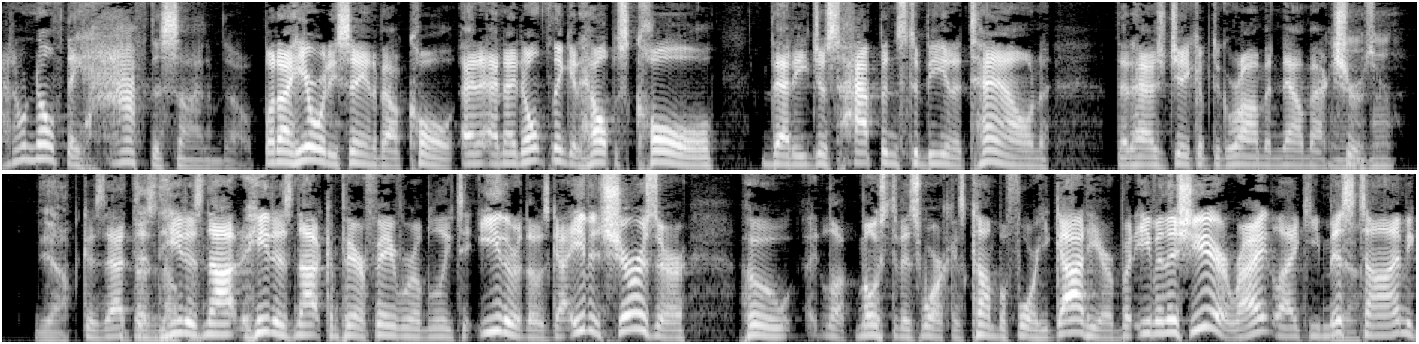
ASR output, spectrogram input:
I don't know if they have to sign him though, but I hear what he's saying about Cole, and and I don't think it helps Cole that he just happens to be in a town that has Jacob Degrom and now Max Scherzer Yeah, because that doesn't he does not he does not compare favorably to either of those guys. Even Scherzer, who look, most of his work has come before he got here, but even this year, right? Like he missed time. He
